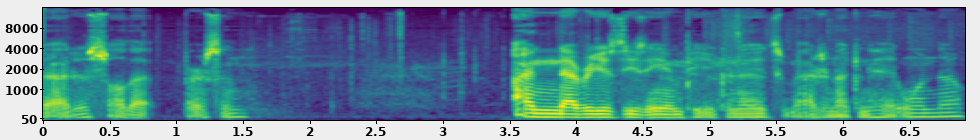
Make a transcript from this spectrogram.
Okay, I just saw that person. I never use these EMP grenades. Imagine I can hit one though.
